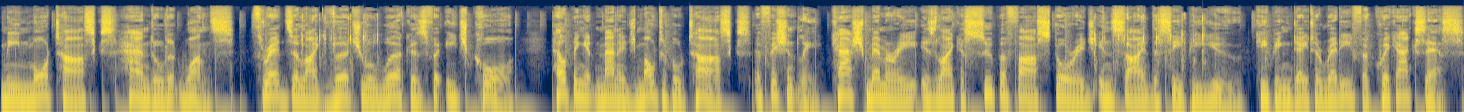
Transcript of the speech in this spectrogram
mean more tasks handled at once. Threads are like virtual workers for each core, helping it manage multiple tasks efficiently. Cache memory is like a super-fast storage inside the CPU, keeping data ready for quick access.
